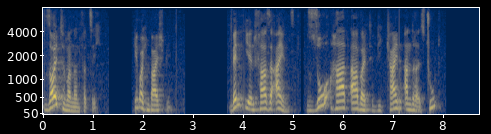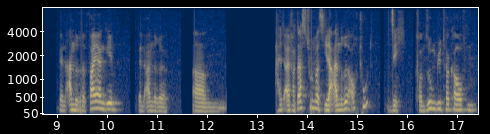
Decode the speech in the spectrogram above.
sollte man dann verzichten? Ich gebe euch ein Beispiel. Wenn ihr in Phase 1 so hart arbeitet, wie kein anderer es tut, wenn andere feiern gehen, wenn andere ähm, halt einfach das tun, was jeder andere auch tut, sich Konsumgüter kaufen,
